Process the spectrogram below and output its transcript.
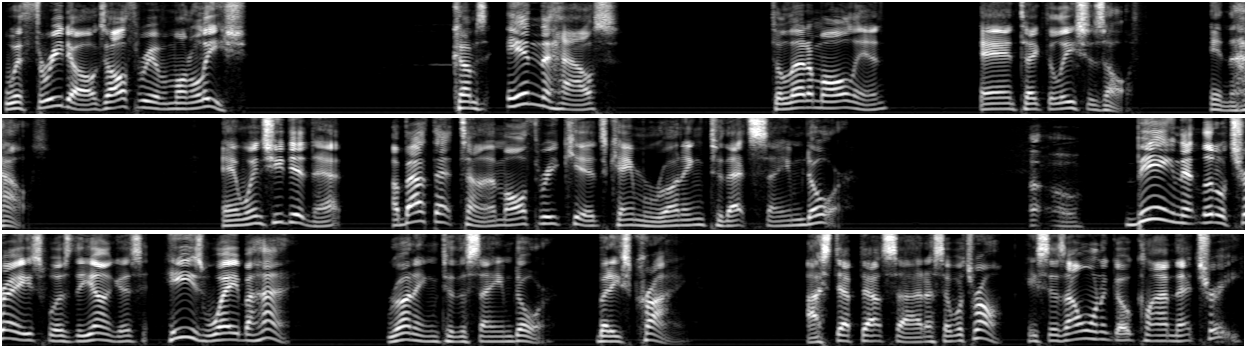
with three dogs, all three of them on a leash. Comes in the house to let them all in and take the leashes off in the house. And when she did that, about that time, all three kids came running to that same door Uh oh. Being that little Trace was the youngest, he's way behind, running to the same door, but he's crying. I stepped outside. I said, What's wrong? He says, I want to go climb that tree.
